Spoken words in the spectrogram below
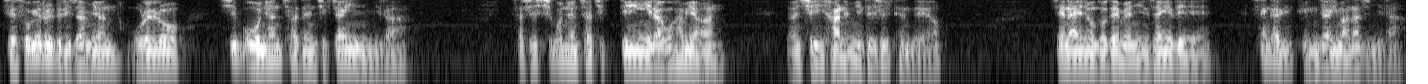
제 소개를 드리자면 올해로 15년 차 된 직장인입니다. 사실 15년 차 직딩이라고 하면 연식이 가늠이 되실 텐데요. 제 나이 정도 되면 인생에 대해 생각이 굉장히 많아집니다.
